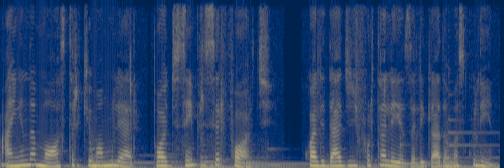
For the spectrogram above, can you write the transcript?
Ainda mostra que uma mulher pode sempre ser forte, qualidade de fortaleza ligada ao masculino,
